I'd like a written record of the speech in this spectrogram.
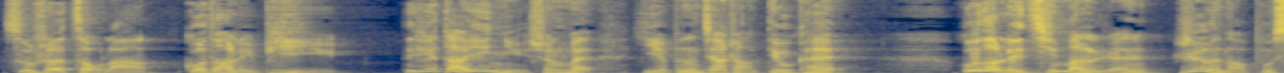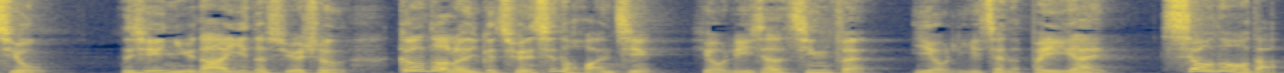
宿舍走廊、过道里避雨。那些大一女生们也不能家长丢开。过道里挤满了人，热闹不休。那些女大一的学生刚到了一个全新的环境，有离家的兴奋，也有离家的悲哀，笑闹的、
